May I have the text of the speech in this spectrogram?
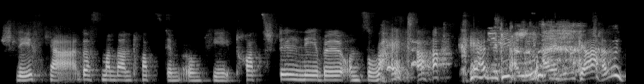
schläft, ja, dass man dann trotzdem irgendwie trotz Stillnebel und so weiter kreativ sein kann.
